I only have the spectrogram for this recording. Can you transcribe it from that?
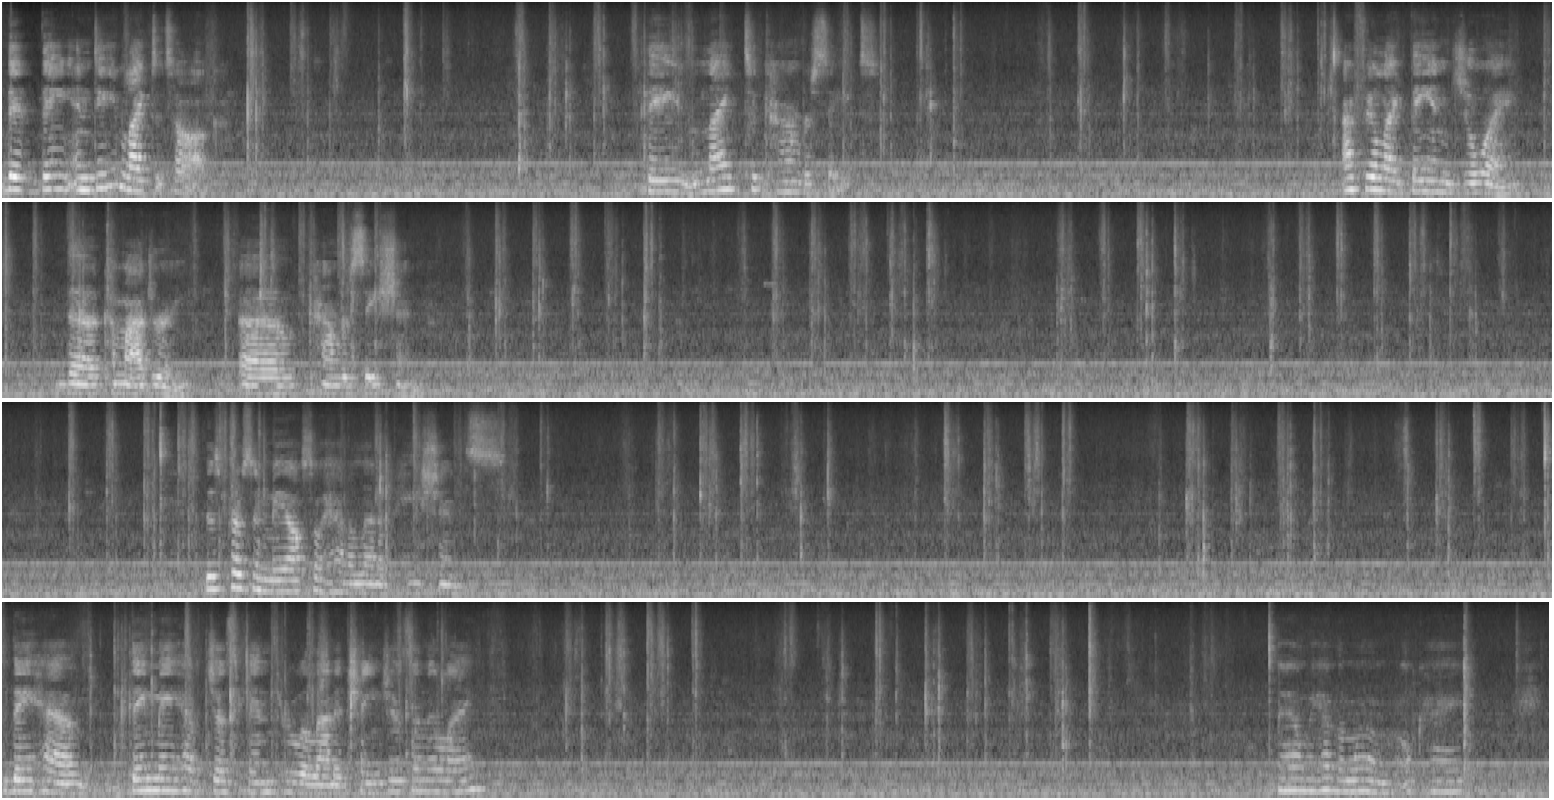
that they indeed like to talk. They like to conversate. I feel like they enjoy the camaraderie of conversation. This person may also have a lot of patience. They have, they may have just been through a lot of changes in their life. And we have the moon.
